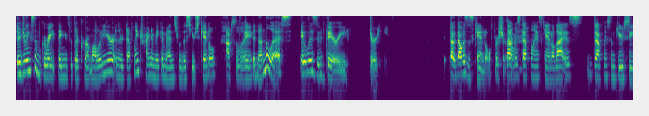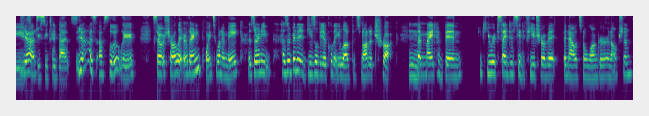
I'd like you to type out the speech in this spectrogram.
They're doing some great things with their current model year, and they're definitely trying to make amends from this huge scandal. Absolutely. But nonetheless, it was very dirty. That, that was a scandal for sure. That was definitely a scandal. That is definitely some juicy, some juicy tidbits. Yes, absolutely. So, Charlotte, are there any points you want to make? Is there any? Has there been a diesel vehicle that you love that's not a truck Mm. that might have been like you were excited to see the future of it, but now it's no longer an option?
